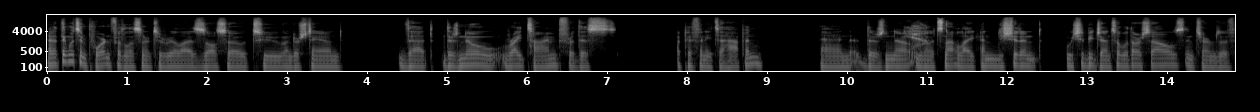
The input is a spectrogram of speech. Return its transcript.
And I think what's important for the listener to realize is also to understand that there's no right time for this epiphany to happen. And there's no, Yeah. you know, it's not like, and you shouldn't, we should be gentle with ourselves in terms of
